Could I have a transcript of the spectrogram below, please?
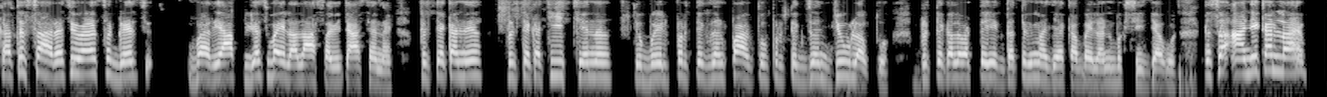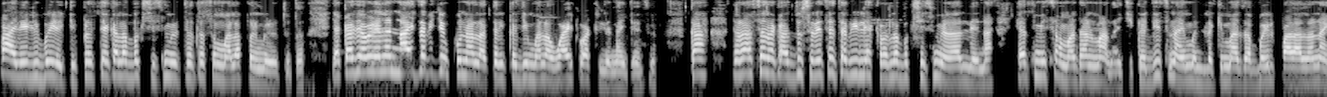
का तर साऱ्याच्या वेळा सगळ्याच बारी आपल्याच बैलाला असावी ते असं नाही. प्रत्येकाने प्रत्येकाची इच्छेनं तो बैल प्रत्येक जण पाळतो प्रत्येक जण जीव लावतो. प्रत्येकाला वाटतं एकदा तरी माझ्या एका बैलानं बक्षीस द्यावं. तसं अनेकांना पाळलेली बैल होती प्रत्येकाला बक्षीस मिळतं तसं मला पण मिळत होतं. एखाद्या वेळेला नाही जरी जिंकून आला तरी कधी मला वाईट वाटलं नाही त्याचं. का? तर असं नका दुसऱ्याच्या तरी लेकराला बक्षीस मिळाले ना ह्यात मी समाधान मानायची. कधीच नाही म्हणलं की माझा बैल पळाला नाही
